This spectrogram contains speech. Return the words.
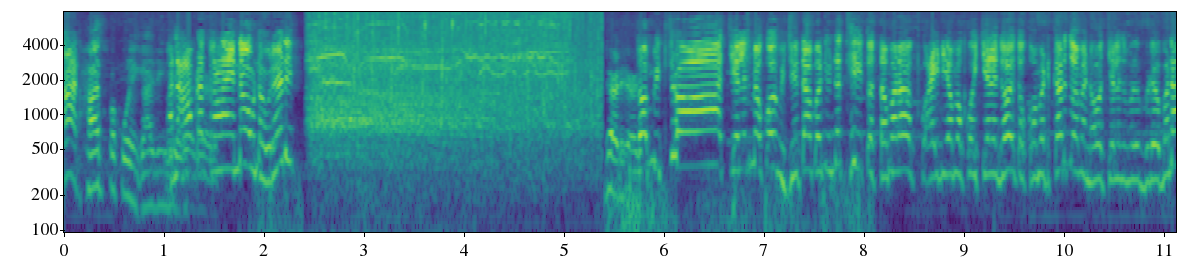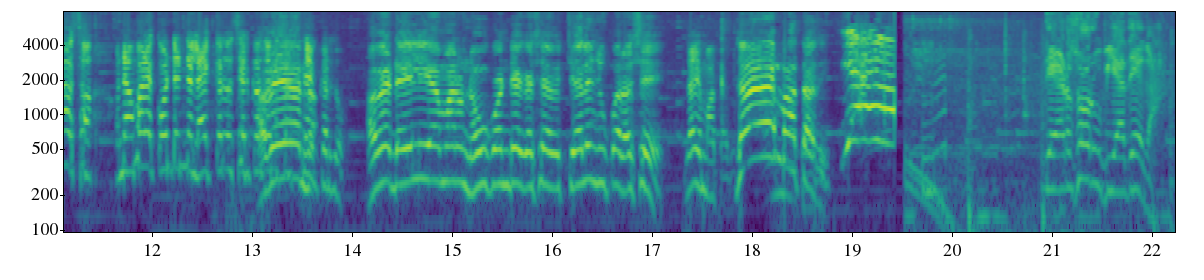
હાથ પકોડી ખાધી અને આપણે ત્રણેય નવ નવ રેડી તો મિત્રો ચેલેન્જમાં કોઈ વિજેતા બન્યું નથી તો તમારા આઈડિયામાં કોઈ ચેલેન્જ હોય તો કોમેન્ટ કરજો અમે નવો ચેલેન્જ વીડિયો બનાવશો. અને અમારા કોન્ટેન્ટને લાઈક કરજો શેર કરજો સબસ્ક્રાઇબ કરજો. હવે ડેઈલી અમારું નવું કોન્ટેન્ટ હશે ચેલેન્જ ઉપર હશે. જય માતા જય માતાજી. 150 રૂપિયા દેગા.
